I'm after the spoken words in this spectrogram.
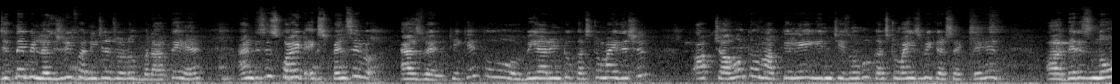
जितने भी लग्जरी फर्नीचर जो लोग बनाते हैं and this is quite expensive as well ठीक है? तो वी आर इन टू कस्टमाइजेशन आप चाहो तो हम आपके लिए इन चीज़ों को कस्टमाइज भी कर सकते हैं। There is no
